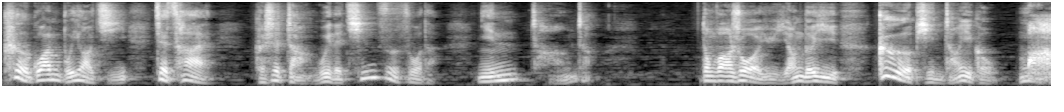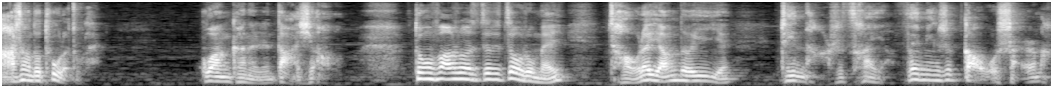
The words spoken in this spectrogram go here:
客官不要急，这菜可是掌柜的亲自做的，您尝尝。”东方朔与杨得意各品尝一口，马上都吐了出来。观看的人大笑，东方朔这是皱皱眉，瞅了杨得意一眼。这哪是菜呀？分明是狗食儿嘛！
